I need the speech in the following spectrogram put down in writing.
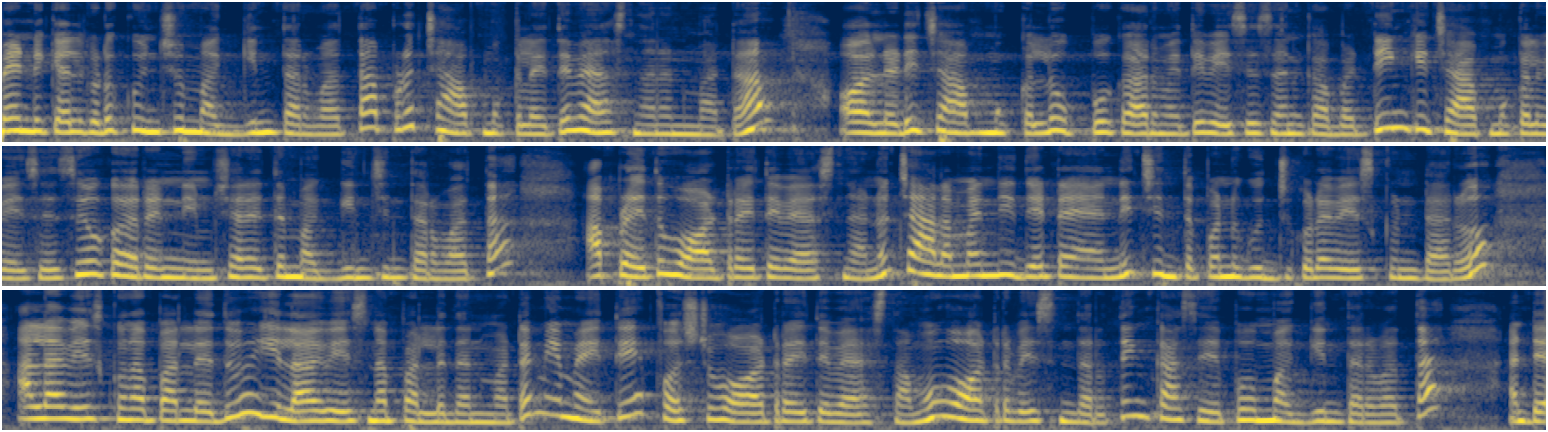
బెండకాయలు కూడా కొంచెం మగ్గిన తర్వాత అప్పుడు చేప ముక్కలు అయితే వేస్తున్నాను అనమాట ఆల్రెడీ చేప ముక్కల్లో ఉప్పు కారం అయితే వేసేసాను కాబట్టి ఇంక చేప ముక్కలు వేసేసి ఒక రెండు నిమిషాలు అయితే మగ్గించిన తర్వాత అప్పుడైతే వాటర్ అయితే వేస్తున్నాను. చాలామంది ఇదే టయాన్ని చింతపండు గుజ్జు కూడా వేసుకుంటారు. అలా వేసుకున్నా పర్లేదు ఇలా వేసినా పర్లేదు అనమాట మేమైతే ఫస్ట్ వాటర్ అయితే వేస్తాము. వాటర్ వేసిన తర్వాత ఇంకాసేపు మగ్గిన తర్వాత అంటే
